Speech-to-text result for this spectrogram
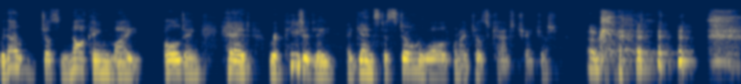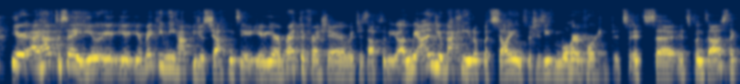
without just knocking my balding head repeatedly against a stone wall when I just can't change it. Okay. you're, I have to say, you're, you're, you're making me happy just chatting to you. You're, you're a breath of fresh air, which is absolutely, and you're backing it up with science, which is even more important. It's, it's, uh, it's fantastic.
